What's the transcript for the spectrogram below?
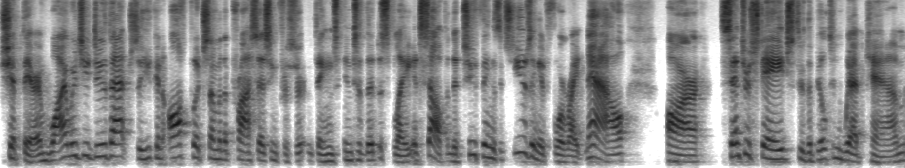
chip there. And why would you do that? So you can off put some of the processing for certain things into the display itself. And the two things it's using it for right now are center stage through the built-in webcam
